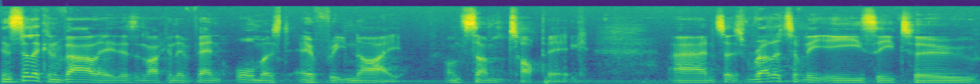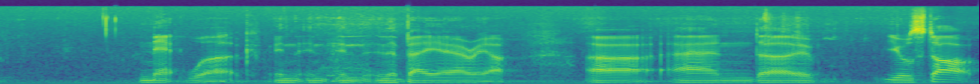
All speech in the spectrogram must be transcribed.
in Silicon Valley. There's like an event almost every night on some topic, and so it's relatively easy to network in, in, in, in the Bay Area, uh, and uh, you'll start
